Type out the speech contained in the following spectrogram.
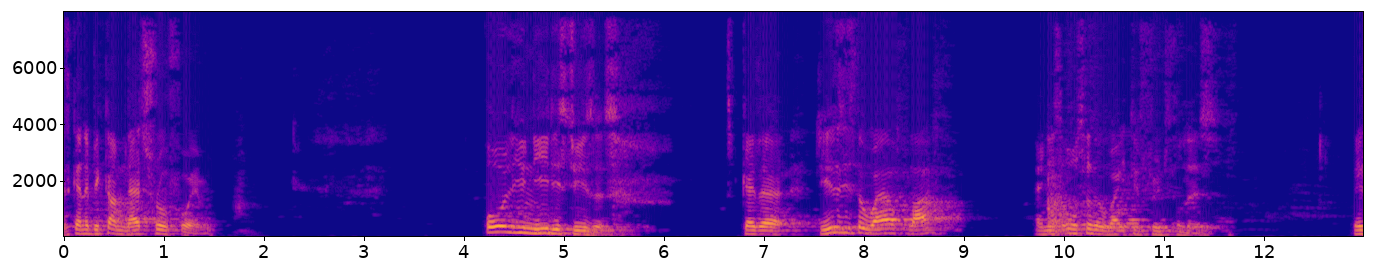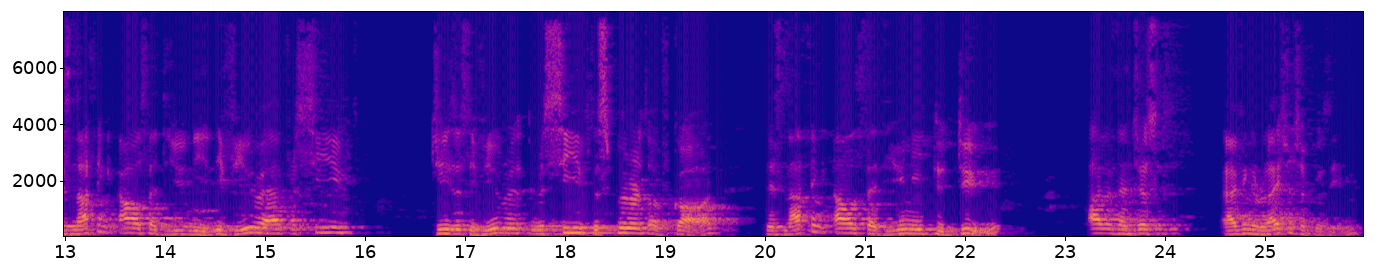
It's going to become natural for him. All you need is Jesus. Okay, the, Jesus is the way of life, and He's also the way to fruitfulness. There's nothing else that you need. If you have received Jesus, if you re- receive the Spirit of God, there's nothing else that you need to do other than just having a relationship with Him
